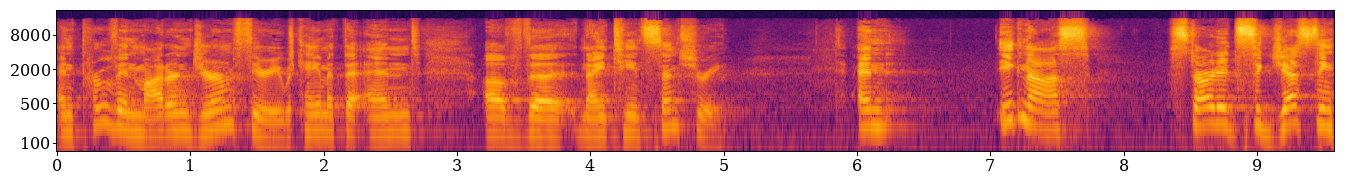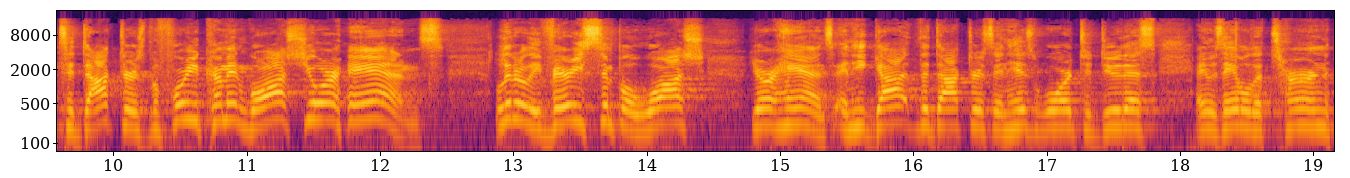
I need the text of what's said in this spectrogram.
and proven modern germ theory, which came at the end of the 19th century. And Ignaz started suggesting to doctors before you come in, wash your hands. Literally, very simple wash your hands. And he got the doctors in his ward to do this, and he was able to turn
